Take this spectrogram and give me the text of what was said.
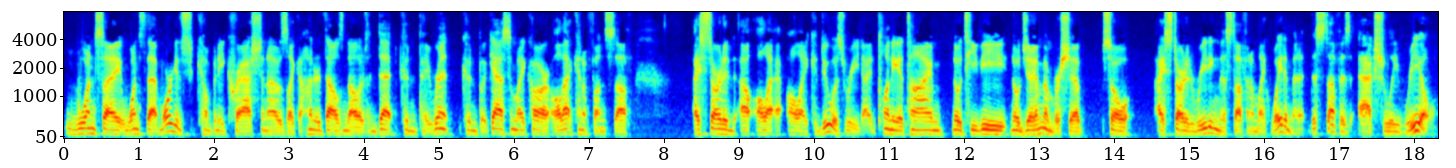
once i once that mortgage company crashed and i was like $100000 in debt couldn't pay rent couldn't put gas in my car all that kind of fun stuff i started all I, all I could do was read. I had plenty of time no tv no gym membership so i started reading this stuff and i'm like wait a minute this stuff is actually real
